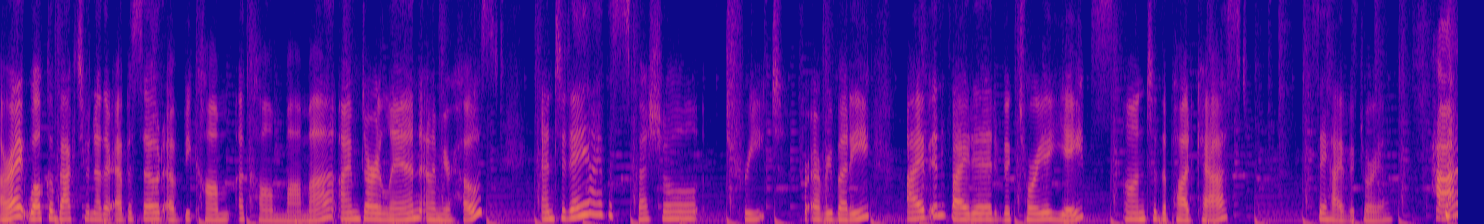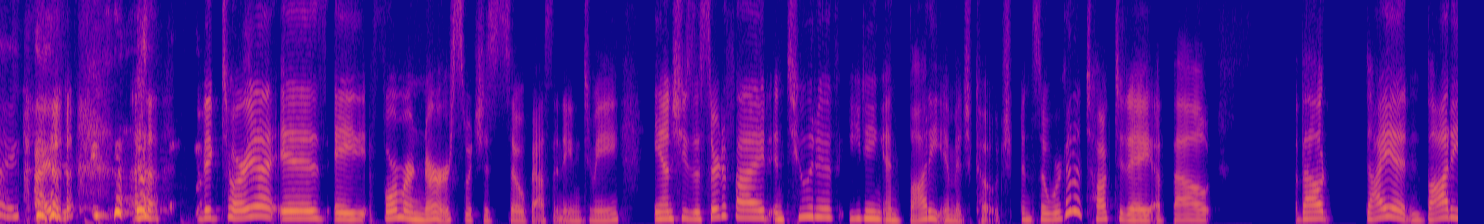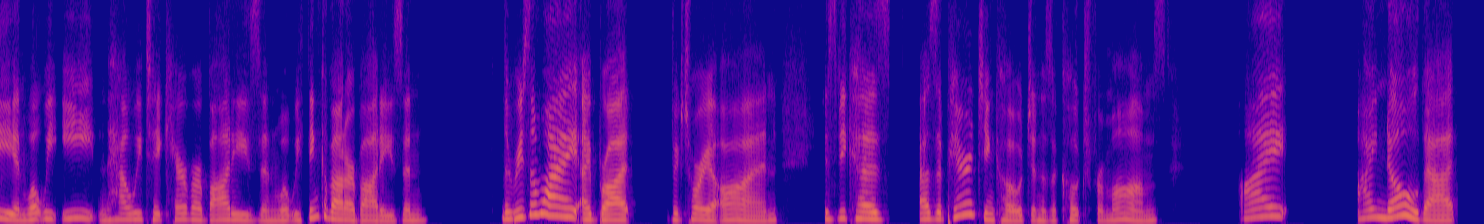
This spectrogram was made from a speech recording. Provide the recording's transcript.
All right, welcome back to another episode of Become a Calm Mama. I'm Darlene and I'm your host. And today I have a special treat for everybody. I've invited Victoria Yates onto the podcast. Say hi, Victoria. Hi. Hi. Victoria is a former nurse, which is so fascinating to me. And she's a certified intuitive eating and body image coach. And so we're going to talk today about about diet and body and what we eat and how we take care of our bodies and what we think about our bodies. And the reason why I brought Victoria on is because as a parenting coach and as a coach for moms, I I know that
